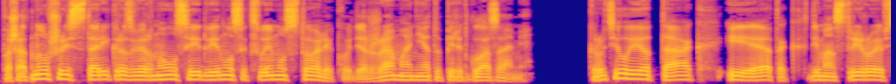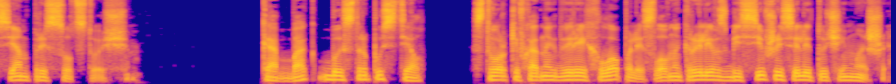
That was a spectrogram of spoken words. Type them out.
Пошатнувшись, старик развернулся и двинулся к своему столику, держа монету перед глазами. Крутил ее так и этак, демонстрируя всем присутствующим. Кабак быстро пустел. Створки входных дверей хлопали, словно крылья взбесившейся летучей мыши.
